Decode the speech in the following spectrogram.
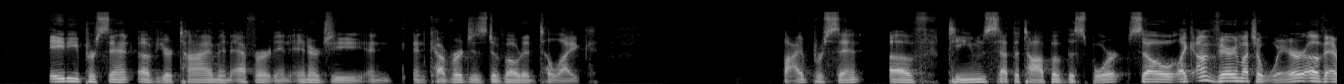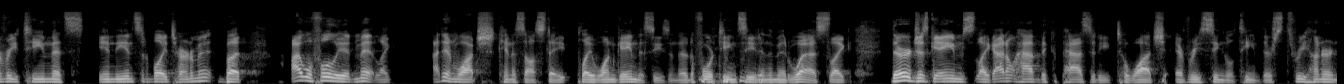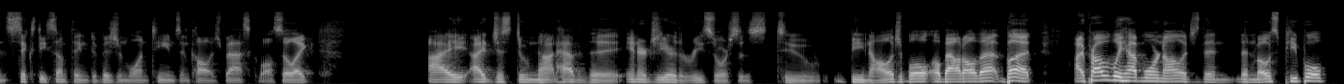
eighty percent of your time and effort and energy and and coverage is devoted to like five percent of teams at the top of the sport. So, like, I'm very much aware of every team that's in the NCAA tournament, but I will fully admit, like. I didn't watch Kennesaw State play one game this season. They're the 14th seed in the Midwest. Like there are just games like I don't have the capacity to watch every single team. There's 360 something Division 1 teams in college basketball. So like I I just do not have the energy or the resources to be knowledgeable about all that, but I probably have more knowledge than than most people.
